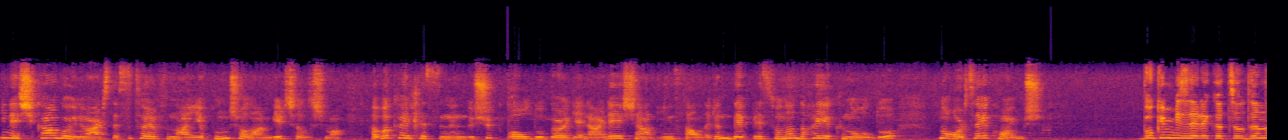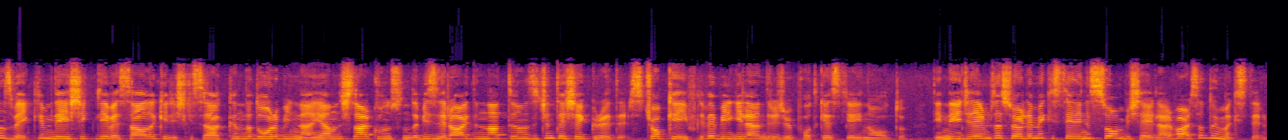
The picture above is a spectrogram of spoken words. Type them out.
Yine Chicago Üniversitesi tarafından yapılmış olan bir çalışma, hava kalitesinin düşük olduğu bölgelerde yaşayan insanların depresyona daha yakın olduğunu ortaya koymuş. Bugün bizlere katıldığınız ve iklim değişikliği ve sağlık ilişkisi hakkında doğru bilinen yanlışlar konusunda bizleri aydınlattığınız için teşekkür ederiz. Çok keyifli ve bilgilendirici bir podcast yayını oldu. Dinleyicilerimize söylemek istediğiniz son bir şeyler varsa duymak isterim.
